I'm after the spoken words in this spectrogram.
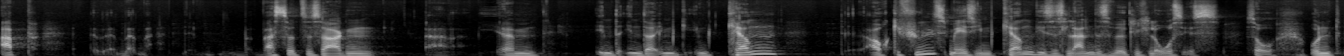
ab, was sozusagen äh, ähm, in, in der, im, im Kern, auch gefühlsmäßig im Kern dieses Landes wirklich los ist. So. Und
